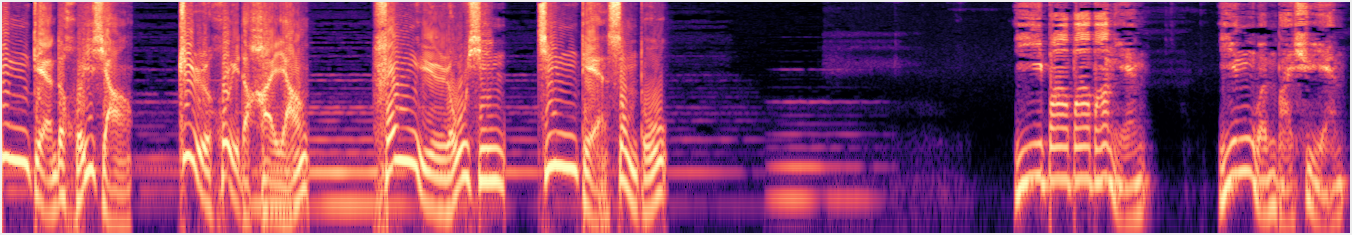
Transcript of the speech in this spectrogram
经典的回响，智慧的海洋，风雨柔心，经典诵读。一八八八年，英文版序言。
